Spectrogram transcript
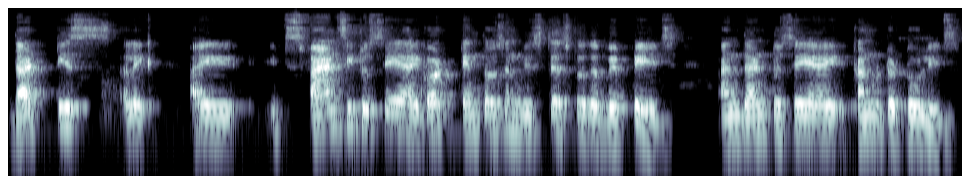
that is like I it's fancy to say I got 10,000 visitors to the web page and then to say I converted two leads.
